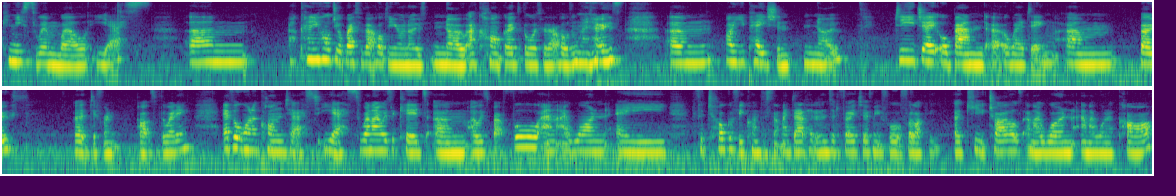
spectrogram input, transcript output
Can you swim well? Yes. Um, can you hold your breath without holding your nose? No, I can't go into the water without holding my nose. Um, are you patient? No. DJ or band at a wedding? Um, both at different parts of the wedding. Ever won a contest? Yes. When I was a kid, um, I was about four and I won a photography contest that my dad had entered a photo of me for for like a, a cute child and I won and I won a car.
